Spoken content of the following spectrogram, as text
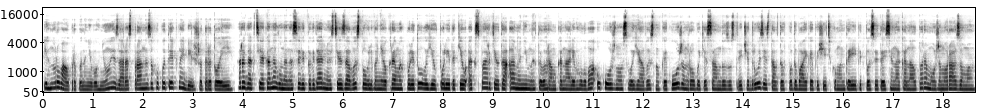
ігнорував припинення вогню і зараз прагне захопити якнайбільше територій. Редакція каналу не несе відповідальності за висловлювання окремих політологів, політиків, експертів та анонімних телеграм-каналів. Голова у кожного своя висновки. Кожен робить і сам до зустрічі. Друзі, ставте вподобайки, пишіть коментарі, підписуйтеся на канал. Переможемо разом.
